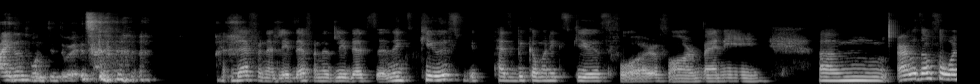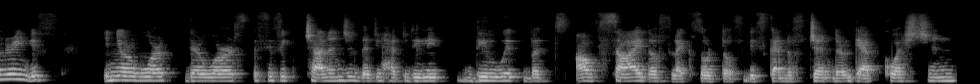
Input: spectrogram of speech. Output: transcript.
I don't want to do it. definitely, definitely, that's an excuse. It has become an excuse for for many. Um, I was also wondering if in your work there were specific challenges that you had to deal deal with but outside of like sort of this kind of gender gap question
